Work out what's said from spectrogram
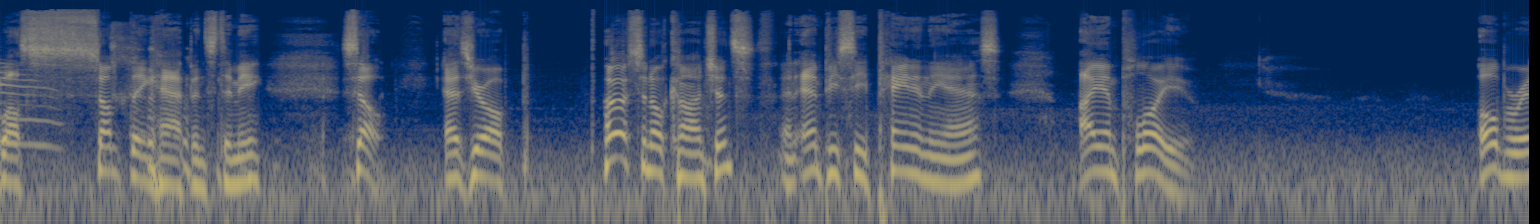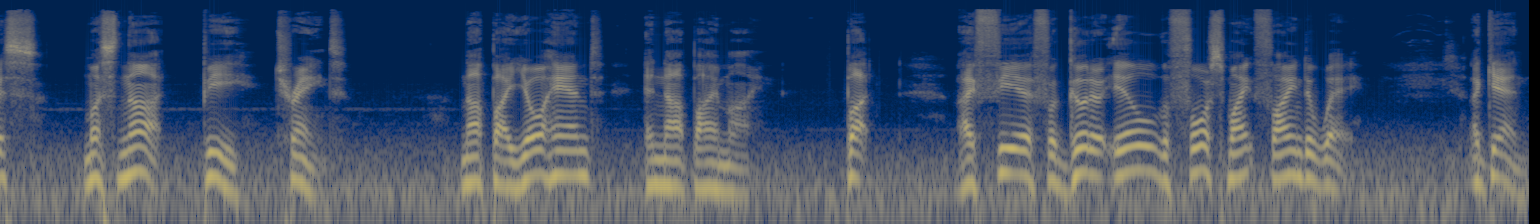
well, something happens to me. So, as your personal conscience, an NPC pain in the ass, I implore you. Oberys must not be trained. Not by your hand and not by mine. But I fear for good or ill, the Force might find a way. Again,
